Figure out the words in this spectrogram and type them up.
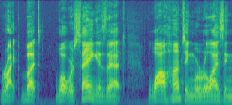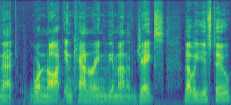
right. But what we're saying is that while hunting, we're realizing that we're not encountering the amount of jakes that we used to.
